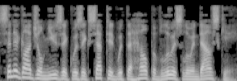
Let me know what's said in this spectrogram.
Synagogal music was accepted with the help of Louis Lewandowski.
